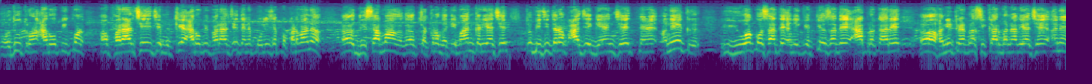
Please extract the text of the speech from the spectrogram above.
વધુ ત્રણ આરોપી પણ ફરાર છે. જે મુખ્ય આરોપી ફરાર છે, તેને પોલીસે પકડવાના દિશામાં ચક્રો ગતિમાન કર્યા છે. તો બીજી તરફ આ જે ગેંગ છે, તેણે અનેક યુવકો સાથે, અનેક વ્યક્તિઓ સાથે આ પ્રકારે હની ટ્રેપનો શિકાર બનાવ્યા છે અને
